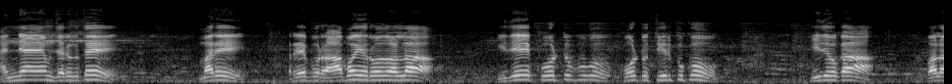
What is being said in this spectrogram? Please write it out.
అన్యాయం జరిగితే మరి రేపు రాబోయే రోజులలో ఇదే కోర్టుకు కోర్టు తీర్పుకు ఇది ఒక వాళ్ళ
